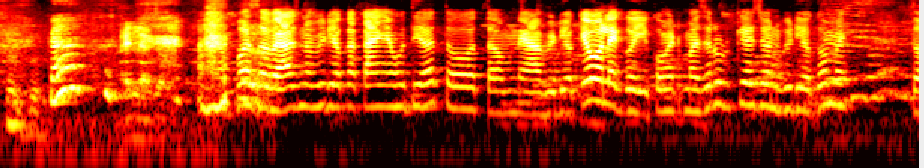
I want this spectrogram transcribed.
બસ હવે આજનો વીડિયો કાંઈક અહીંયા સુધી હતો. તમને આ વીડિયો કેવો લાગ્યો એ કોમેન્ટમાં જરૂર કહેજો અને વીડિયો ગમે તો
